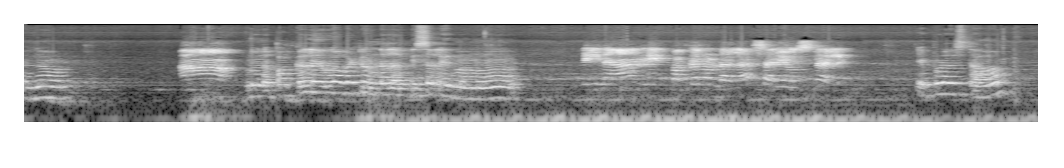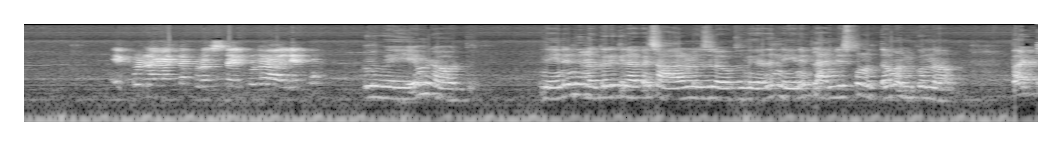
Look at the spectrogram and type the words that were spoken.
హలో. నువ్వు నా పక్కన లేవు కాబట్టి ఉండాలనిపిస్తలేదు మమ్ము. పక్కన ఉండాలా? సరే వస్తాలే. ఎప్పుడు వస్తావు? ఎప్పుడు రమ్మంటే అప్పుడు వస్తా ఎప్పుడు నువ్వేం రావద్దు. నేనే నీ దగ్గరికి రాక చాలా రోజులు అవుతుంది కదా నేనే ప్లాన్ చేసుకొని వద్దాం అనుకున్నా. బట్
